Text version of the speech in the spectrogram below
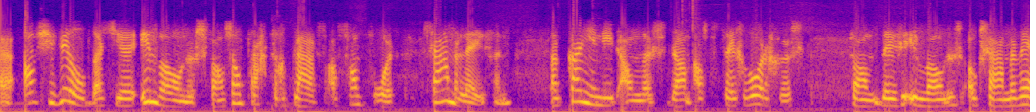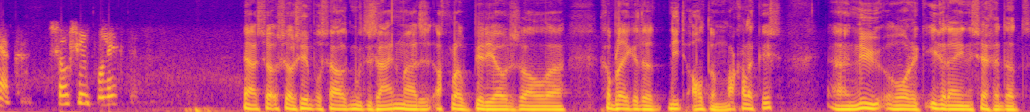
Uh, als je wil dat je inwoners van zo'n prachtige plaats als Zandvoort samenleven... dan kan je niet anders dan als vertegenwoordigers van deze inwoners ook samenwerken. Zo simpel is het. Ja, zo, zo simpel zou het moeten zijn. Maar de afgelopen periode is al uh, gebleken dat het niet al te makkelijk is. Uh, nu hoor ik iedereen zeggen dat,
